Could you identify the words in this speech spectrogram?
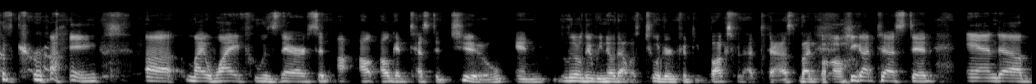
was crying, uh, my wife who was there said, I'll, I'll, get tested too. And little did we know that was 250 bucks for that test, but oh. she got tested. And uh,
